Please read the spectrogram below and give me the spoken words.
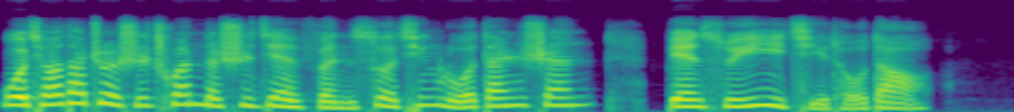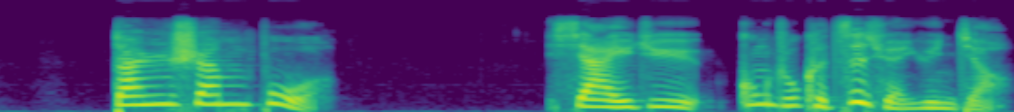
我瞧他这时穿的是件粉色青罗单衫，便随意起头道：“单衫薄。”下一句，公主可自选韵脚。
